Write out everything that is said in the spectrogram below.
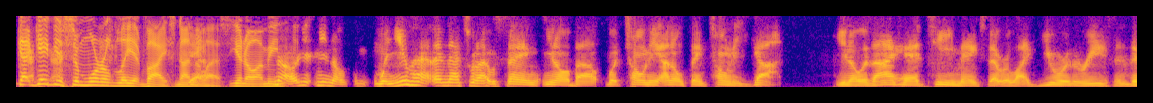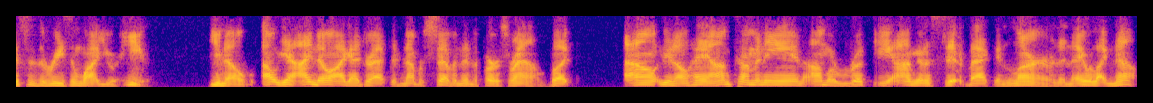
gave you some worldly advice, nonetheless. Yeah. You know, I mean, no, you, you know, when you have, and that's what I was saying. You know about what Tony. I don't think Tony got you know, as I had teammates that were like, you were the reason, this is the reason why you're here. You know, oh yeah, I know I got drafted number seven in the first round, but I don't, you know, hey, I'm coming in, I'm a rookie, I'm gonna sit back and learn. And they were like, No,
